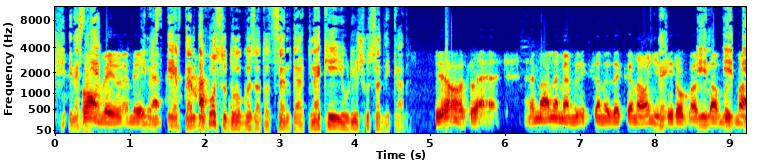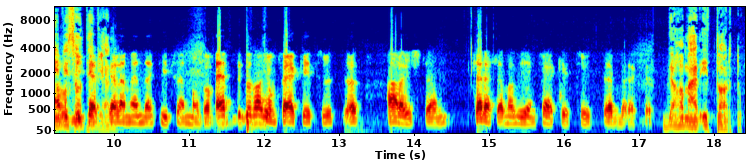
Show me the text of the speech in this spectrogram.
én ezt, van ér- én véleményem. ezt értem, de hosszú dolgozatot szentelt neki július 20-án. Ja, az lehet. Már nem emlékszem ezekre, mert annyit De írogattam, én- hogy én- már én Mikes igen. Kelemennek hiszem magam. Ebből nagyon felkészült, hála Isten, szeretem az ilyen felkészült embereket. De ha már itt tartunk,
